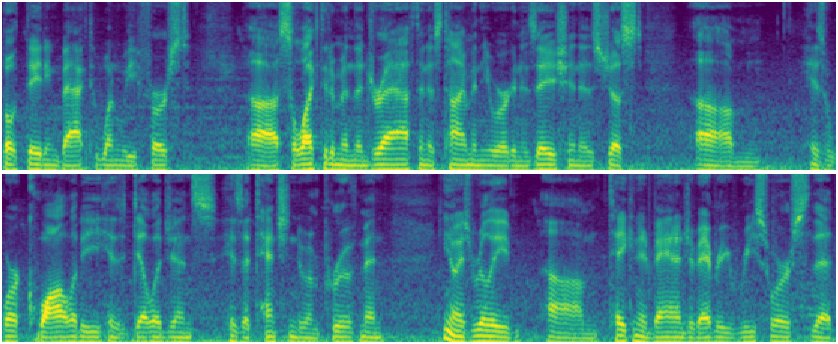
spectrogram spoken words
both dating back to when we first uh, selected him in the draft and his time in the organization, is just um, his work quality, his diligence, his attention to improvement. You know, he's really um, taken advantage of every resource that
